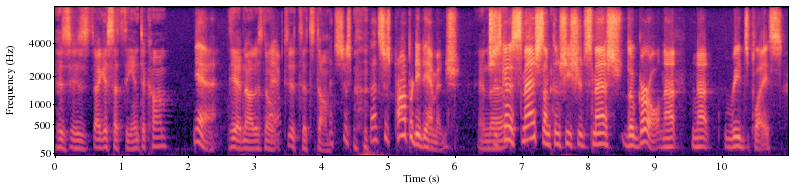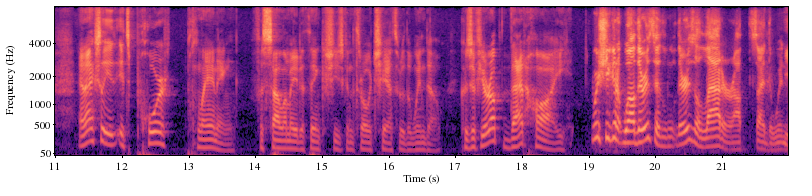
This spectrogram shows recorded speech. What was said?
his his I guess that's the intercom. Yeah, Yeah, no, there's no. Yeah. It's, it's dumb. that's just that's just property damage. And She's uh, gonna smash something. She should smash the girl, not not Reed's place. And actually, it's poor planning for Salome to think she's going to throw a chair through the window. Because if you're up that high, Where's she gonna? Well, there is a there is a ladder outside the window.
